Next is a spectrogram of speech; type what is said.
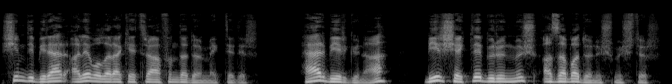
şimdi birer alev olarak etrafında dönmektedir. Her bir günah, bir şekle bürünmüş azaba dönüşmüştür.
